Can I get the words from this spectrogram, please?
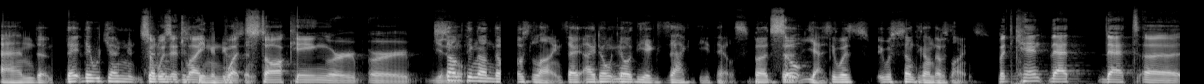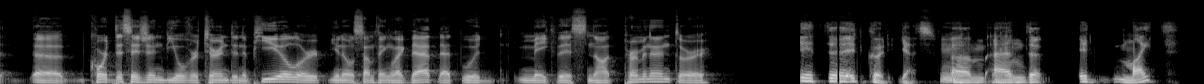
And they, they were gen- so was it like what stalking or or something know. on those lines. I, I don't know the exact details but so, uh, yes it was it was something on those lines. But can't that that uh, uh, court decision be overturned in appeal or you know something like that that would make this not permanent or? It uh, it could yes. Mm. um, and uh, it might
